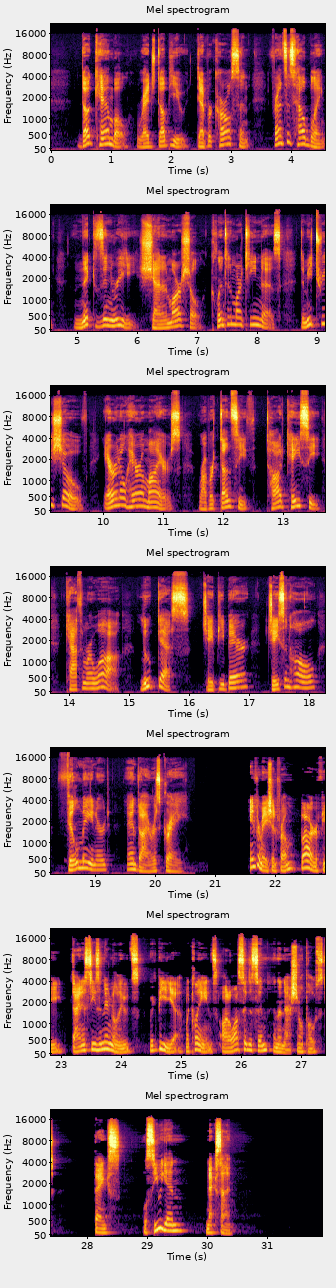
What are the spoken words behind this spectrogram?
Doug Campbell, Reg W., Deborah Carlson, Francis Helbling, Nick Zinri, Shannon Marshall, Clinton Martinez, Dimitri Chauve, Aaron O'Hara Myers, Robert Dunseith, Todd Casey, Catherine Roy, Luke Guess, JP Bear, Jason Hall, Phil Maynard, and Iris Gray. Information from Biography, Dynasties and Interludes, Wikipedia, Maclean's, Ottawa Citizen, and the National Post. Thanks. We'll see you again next time.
